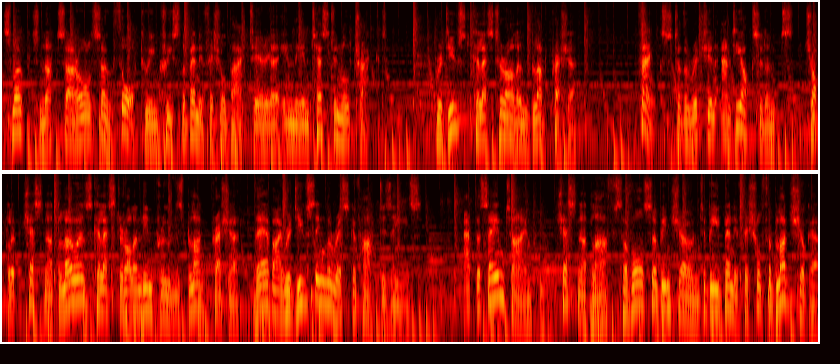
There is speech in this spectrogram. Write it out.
Smoked nuts are also thought to increase the beneficial bacteria in the intestinal tract. Reduced cholesterol and blood pressure, Thanks to the rich in antioxidants, chocolate chestnut lowers cholesterol and improves blood pressure, thereby reducing the risk of heart disease. At the same time, chestnut laughs have also been shown to be beneficial for blood sugar.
